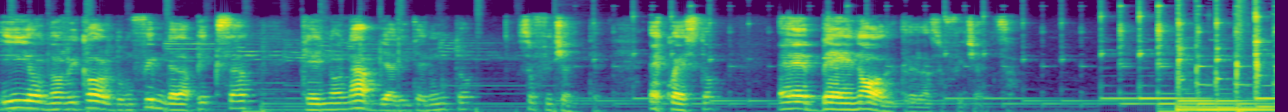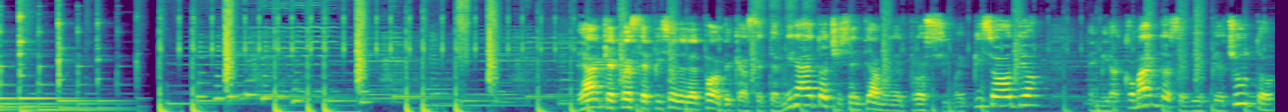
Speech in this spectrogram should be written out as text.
Io non ricordo un film della Pixar che non abbia ritenuto sufficiente e questo è ben oltre la sufficienza. E anche questo episodio del podcast è terminato, ci sentiamo nel prossimo episodio e mi raccomando se vi è piaciuto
